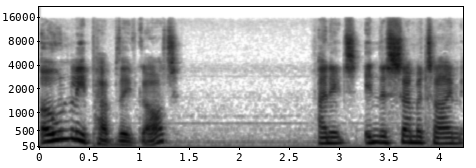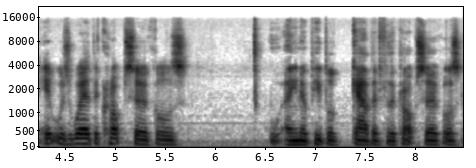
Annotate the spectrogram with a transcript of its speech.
only pub they've got. and it's in the summertime. It was where the crop circles, you know, people gathered for the crop circles,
